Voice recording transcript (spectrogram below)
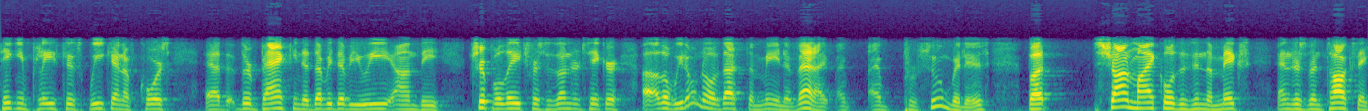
taking place this weekend, of course. Uh, they're banking the WWE on the Triple H versus Undertaker, uh, although we don't know if that's the main event. I, I, I presume it is. But Shawn Michaels is in the mix, and there's been talks that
